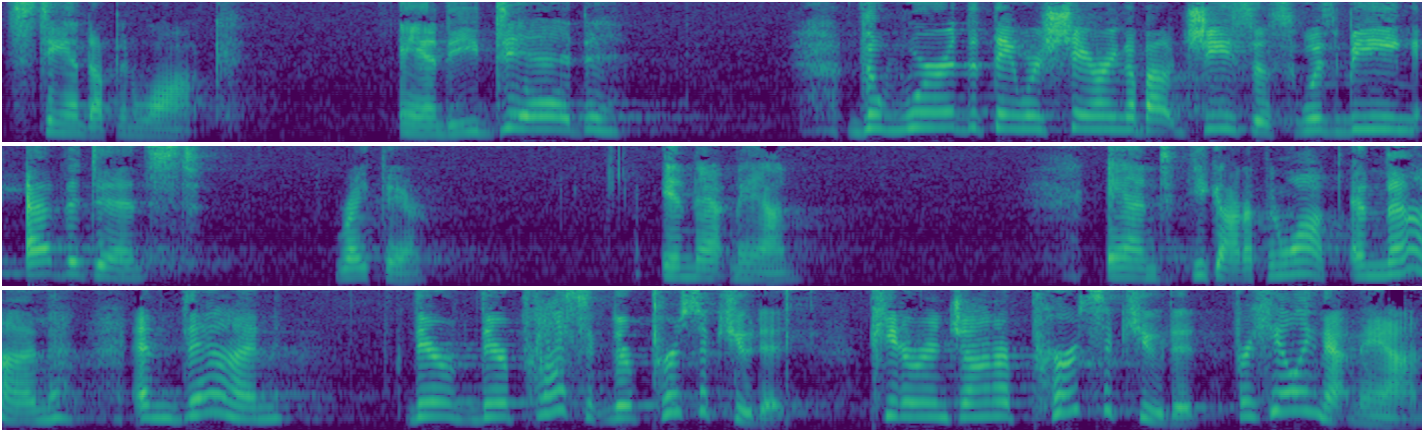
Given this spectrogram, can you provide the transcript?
stand up and walk. And he did. The word that they were sharing about Jesus was being evidenced right there in that man. And he got up and walked. And then, and then they're, they're, prosec- they're persecuted. Peter and John are persecuted for healing that man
